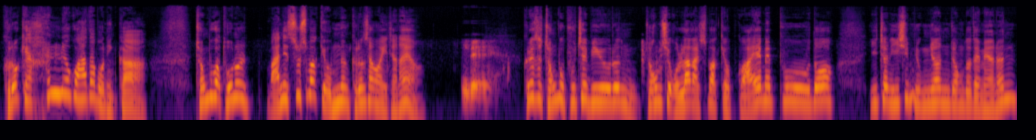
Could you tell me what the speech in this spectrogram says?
그렇게 하려고 하다 보니까 정부가 돈을 많이 쓸 수밖에 없는 그런 상황이잖아요. 네. 그래서 정부 부채 비율은 조금씩 올라갈 수밖에 없고 IMF도 2026년 정도 되면은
